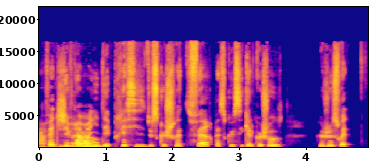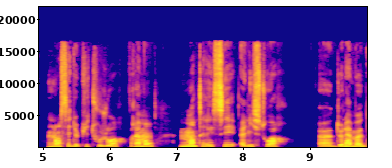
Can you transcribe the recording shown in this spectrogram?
en fait, j'ai vraiment une idée précise de ce que je souhaite faire parce que c'est quelque chose que je souhaite lancer depuis toujours, vraiment m'intéresser à l'histoire, de la mode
